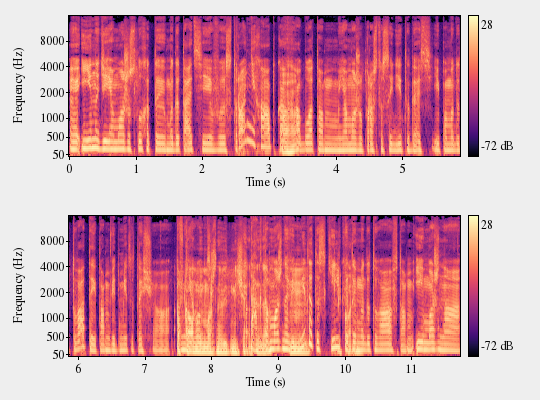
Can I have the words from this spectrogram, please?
е, і іноді я можу слухати медитації в сторонніх апках, ага. або там я можу просто сидіти десь і помедитувати, і там відмітити, що там а в калмі можна відмічати. Так, там можна відмітити, скільки Прикольно. ти медитував там, і можна,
